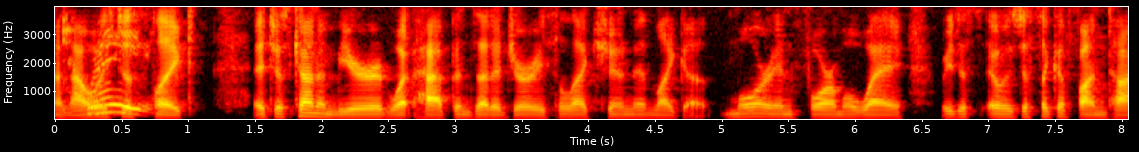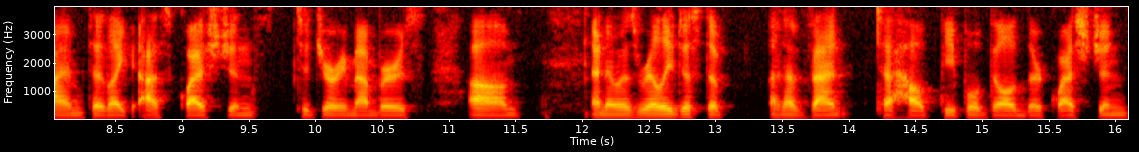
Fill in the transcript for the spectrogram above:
and that was just like it just kind of mirrored what happens at a jury selection in like a more informal way. We just it was just like a fun time to like ask questions to jury members um, and it was really just a, an event to help people build their question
